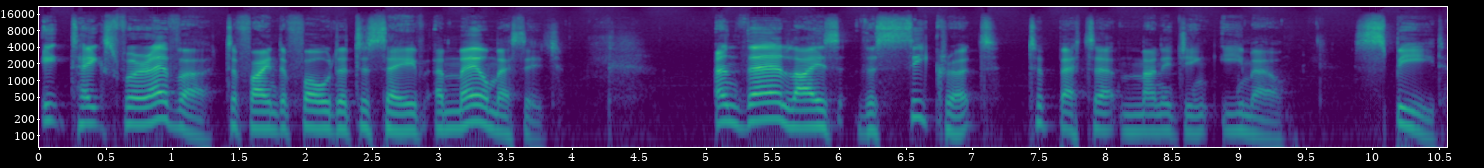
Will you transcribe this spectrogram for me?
it takes forever to find a folder to save a mail message. And there lies the secret to better managing email speed.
